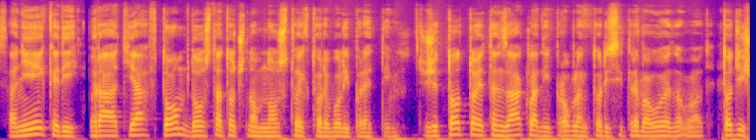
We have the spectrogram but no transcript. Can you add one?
sa niekedy vrátia v tom dostatočnom množstve, ktoré boli predtým. Čiže toto je ten základný problém, ktorý si treba uvedomovať. Totiž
